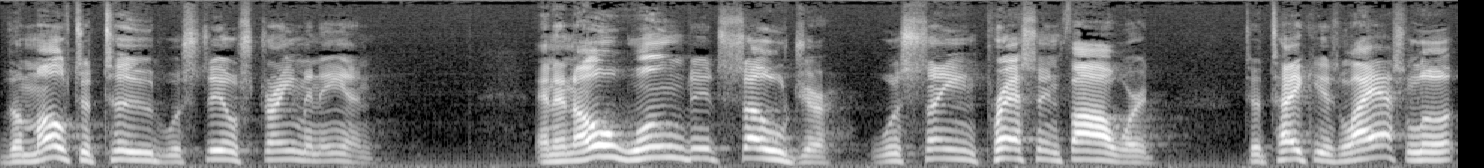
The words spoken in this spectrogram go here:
the multitude was still streaming in and an old wounded soldier was seen pressing forward to take his last look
